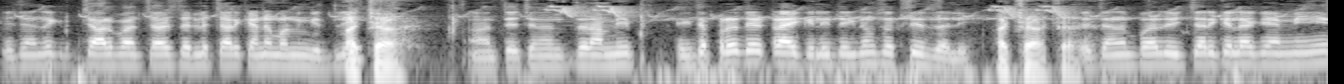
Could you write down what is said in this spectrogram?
त्याच्यानंतर चार पाच चार साईडला चार कॅन बनवून घेतली. अच्छा. त्याच्यानंतर आम्ही एकदा परत ट्राय केली ती एकदम सक्सेस झाली अच्छा अच्छा त्याच्यानंतर परत विचार केला की आम्ही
